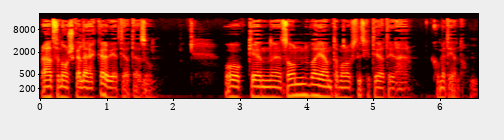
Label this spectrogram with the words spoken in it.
Bland annat för norska läkare vet jag att det är så. Mm. Och en sån variant har man också diskuterat i den här kommittén. Då. Mm.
